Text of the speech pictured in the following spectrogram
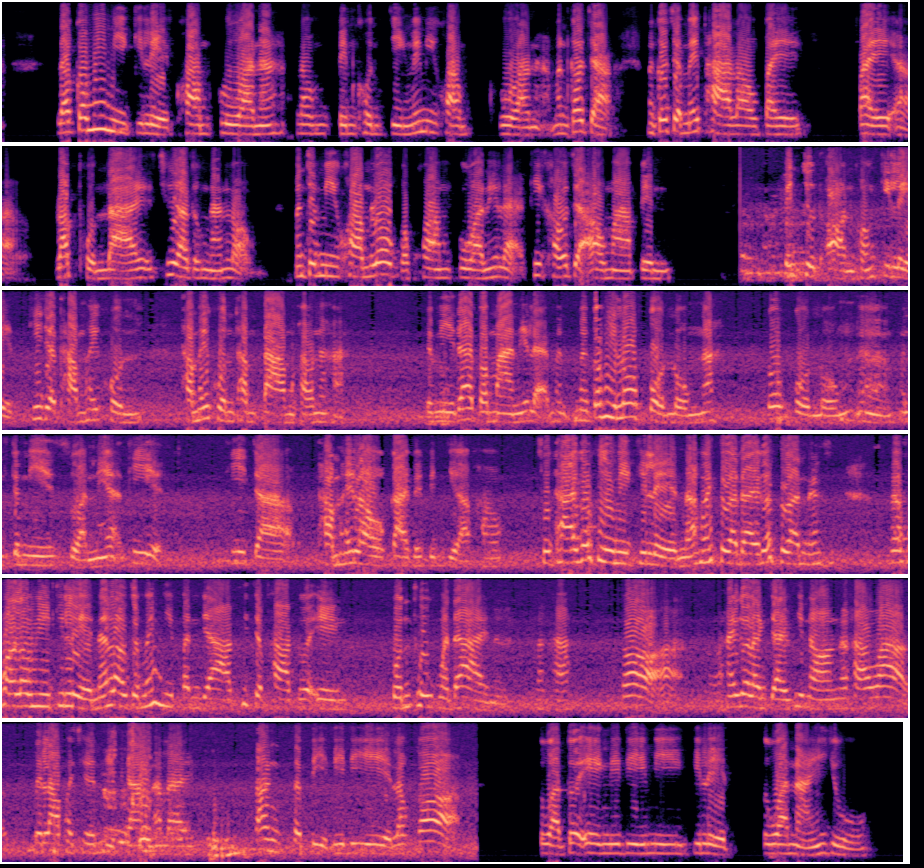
แล้วก็ไม่มีกิเลสความกลัวนะ เราเป็นคนจริงไม่มีความกลัวนะมันก็จะมันก็จะไม่พาเราไปไปรับผลร้ายเชื่อตรงนั้นหรอก มันจะมีความโลภกับความกลัวนี่แหละ ที่เขาจะเอามาเป็นเป็นจุดอ่อนของกิเลสที่จะทำให้คนทำให้คนทำตามเขานะคะ จะมีได้ประมาณนี้แหละ มันมันก็มีโลภโกรธหลงนะโลภโกรธหลงเออมันจะมีส่วนเนี้ยที่ที่จะทำให้เรากลายไปเป็นเหยื่อเขา สุดท้ายก็คือมีกิเลสนะไม่ตัวใดก็ตัวหนึ่งแต่พอเรามีกิเลสนั้นเราจะไม่มีปัญญาที่จะพาตัวเองพ้นทุกข์มาได้นะนะคะ ก็ให้กำลังใจพี่น้องนะคะ ว่าเวลาเผชิญเหตุการณ์อะไร ตั้งสติดี ๆ แล้วก็ ตรวจตัวเองดีๆ มีกิเลสตัวไหนอยู่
